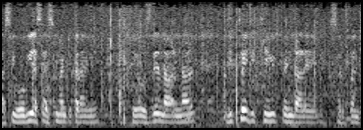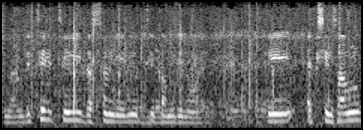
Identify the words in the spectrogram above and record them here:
ਅਸੀਂ ਉਹ ਵੀ ਅਸੈਸਮੈਂਟ ਕਰਾਂਗੇ। ਤੇ ਉਸ ਦੇ ਨਾਲ ਨਾਲ ਜਿੱਥੇ ਜਿੱਥੇ ਵੀ ਪਿੰਡ ਵਾਲੇ ਸਰਪੰਚ ਮੈਡਮ ਜਿੱਥੇ ਜਿੱਥੇ ਵੀ ਦੱਸਣਗੇ ਵੀ ਉੱਥੇ ਕੰਮ ਦੀ ਲੋੜ ਹੈ ਤੇ ਐਕਸ਼ਨ ਸਾਹਿਬ ਨੂੰ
